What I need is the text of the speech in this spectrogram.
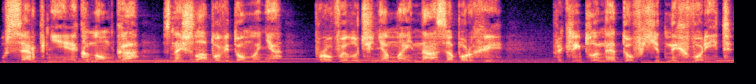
У серпні економка знайшла повідомлення про вилучення майна за борги, прикріплене до вхідних воріт.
